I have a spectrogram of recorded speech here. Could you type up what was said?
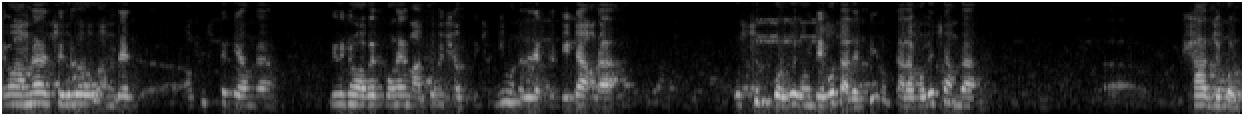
এবং আমরা সেগুলো আমাদের অফিস থেকে আমরা বিভিন্নভাবে ফোনের মাধ্যমে সবকিছু নিয়ে ওনাদের একটা ডেটা আমরা প্রস্তুত করব এবং দেবো তাদেরকে। তারা বলেছে আমরা সাহায্য করব।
